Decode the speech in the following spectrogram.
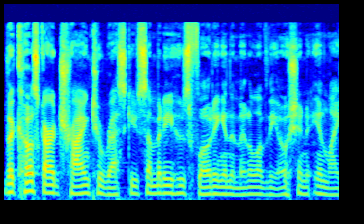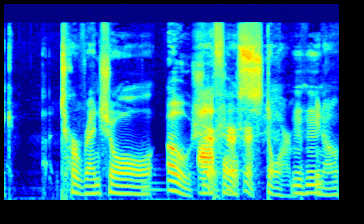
the Coast Guard trying to rescue somebody who's floating in the middle of the ocean in like torrential oh, sure, awful sure, sure. storm. Mhm. You know,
